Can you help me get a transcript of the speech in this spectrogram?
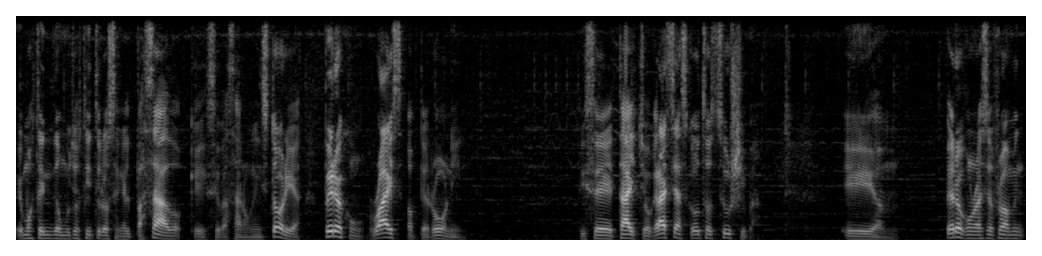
hemos tenido muchos títulos en el pasado que se basaron en historia, pero con Rise of the Ronin. Dice Taicho, gracias Ghost of Tsushima. Eh, pero con Rise of the Ronin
